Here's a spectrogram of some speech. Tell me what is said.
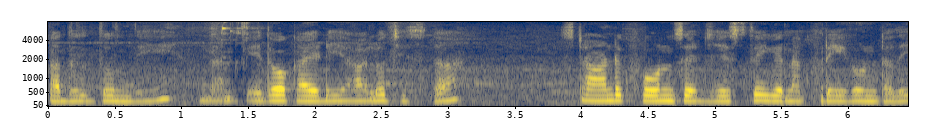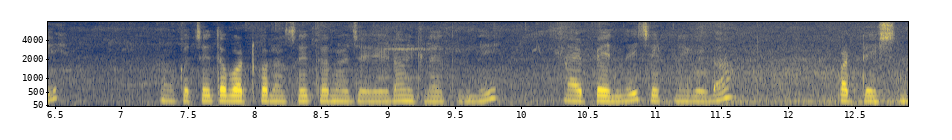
కదులుతుంది. దానికి ఏదో ఒక ఐడియా ఆలోచిస్తా. స్టాండ్కి ఫోన్ సెట్ చేస్తే ఇక నాకు ఫ్రీగా ఉంటుంది. ఒక చేత పట్టుకొని ఒక చేత చేయడం ఇట్లా అవుతుంది అయిపోయింది చట్నీ కూడా. పట్టేసిన.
